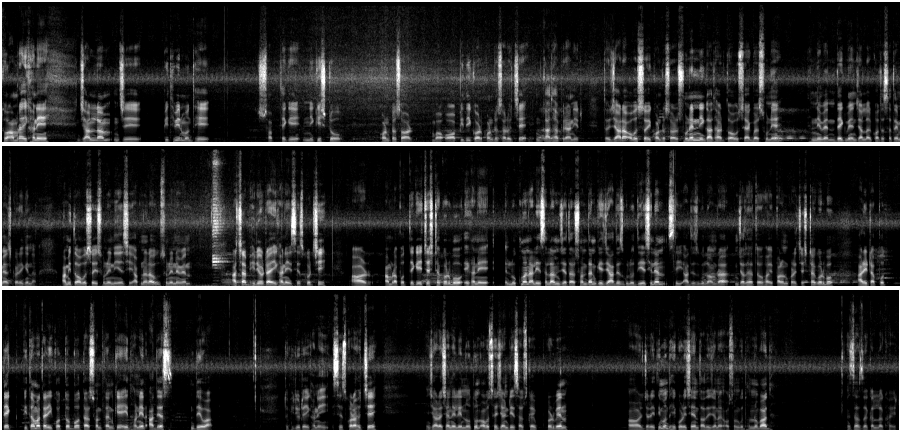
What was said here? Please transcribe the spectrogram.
তো আমরা এখানে জানলাম যে পৃথিবীর মধ্যে সব থেকে নিকৃষ্ট কণ্ঠস্বর বা অপ্রীতিকর কণ্ঠস্বর হচ্ছে গাধা প্রাণীর। তো যারা অবশ্যই কণ্ঠস্বর শুনেননি গাধার, তো অবশ্যই একবার শুনে নেবেন। দেখবেন যে আল্লাহর কথার সাথে ম্যাচ করে কিনা। আমি তো অবশ্যই শুনে নিয়েছি, আপনারাও শুনে নেবেন। আচ্ছা ভিডিওটা এখানেই শেষ করছি। আর আমরা প্রত্যেকেই চেষ্টা করব এখানে লুকমান আলী সাল্লাম যে তার সন্তানকে যে আদেশগুলো দিয়েছিলেন, সেই আদেশগুলো আমরা যথাযথভাবে পালন করার চেষ্টা করব। আর এটা প্রত্যেক পিতামাতারই কর্তব্য তার সন্তানকে এই ধরনের আদেশ দেওয়া। তো ভিডিওটা এখানেই শেষ করা হচ্ছে। যারা চ্যানেলে নতুন অবশ্যই চ্যানেলটি সাবস্ক্রাইব করবেন। আর যারা ইতিমধ্যেই করেছেন, তাদের জানাই অসংখ্য ধন্যবাদ। জাজাকাল্লা খায়ের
